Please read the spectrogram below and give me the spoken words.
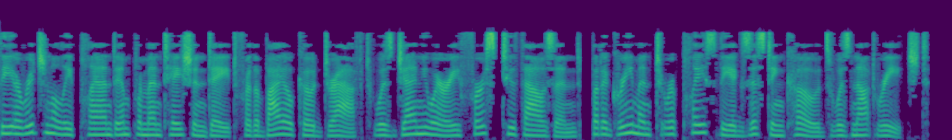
The originally planned implementation date for the biocode draft was January 1, 2000, but agreement to replace the existing codes was not reached.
